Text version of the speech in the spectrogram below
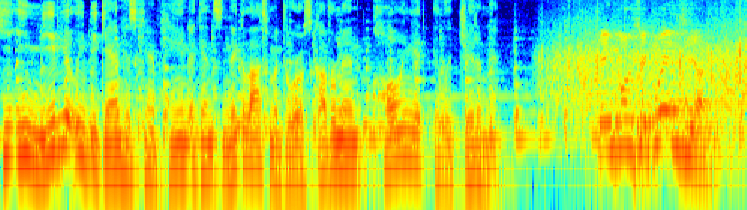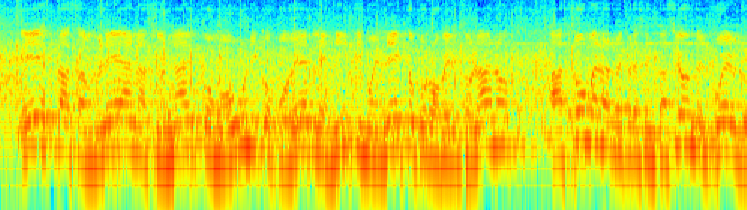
He immediately began his campaign against Nicolas Maduro's government, calling it illegitimate. Que en consecuencia, esta Asamblea Nacional como único poder legítimo electo por los venezolanos asuma la representación del pueblo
